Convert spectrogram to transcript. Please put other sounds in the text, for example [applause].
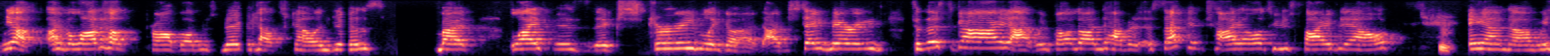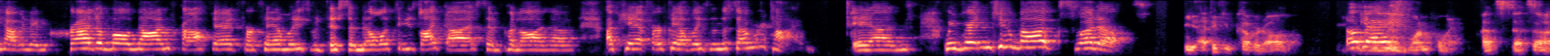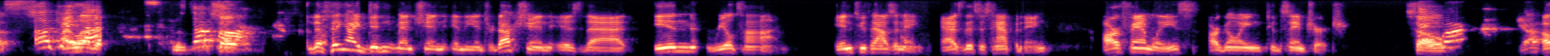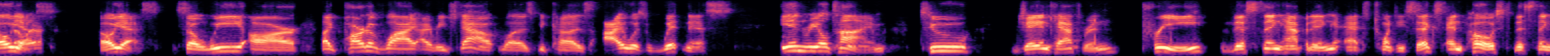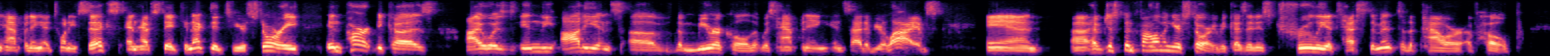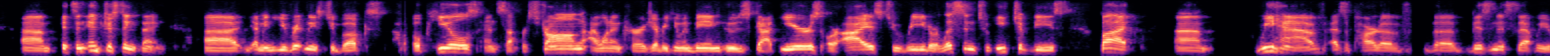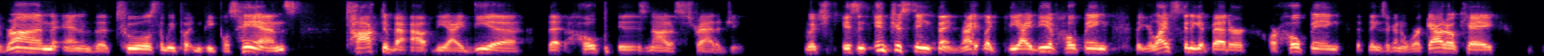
yeah, I have a lot of health problems, big health challenges, but life is extremely good. I've stayed married to this guy. I, we've gone on to have a, a second child who's five now. Hmm. And uh, we have an incredible nonprofit for families with disabilities like us and put on a, a camp for families in the summertime. And we've written two books. What else? Yeah, I think you covered all of them. Okay. That's one point. That's that's us. Okay. I love it. So far. the thing I didn't mention in the introduction is that in real time, in 2008, as this is happening, our families are going to the same church. So, yeah. Oh yes. Oh yes. So we are like part of why I reached out was because I was witness in real time to Jay and Catherine pre this thing happening at 26 and post this thing happening at 26 and have stayed connected to your story in part because I was in the audience of the miracle that was happening inside of your lives and uh, have just been following your story because it is truly a testament to the power of hope. Um, it's an interesting thing. Uh, I mean, you've written these two books, Hope Heals and Suffer Strong. I want to encourage every human being who's got ears or eyes to read or listen to each of these. But um, we have, as a part of the business that we run and the tools that we put in people's hands, talked about the idea that hope is not a strategy, which is an interesting thing, right? Like the idea of hoping that your life's going to get better or hoping that things are going to work out okay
